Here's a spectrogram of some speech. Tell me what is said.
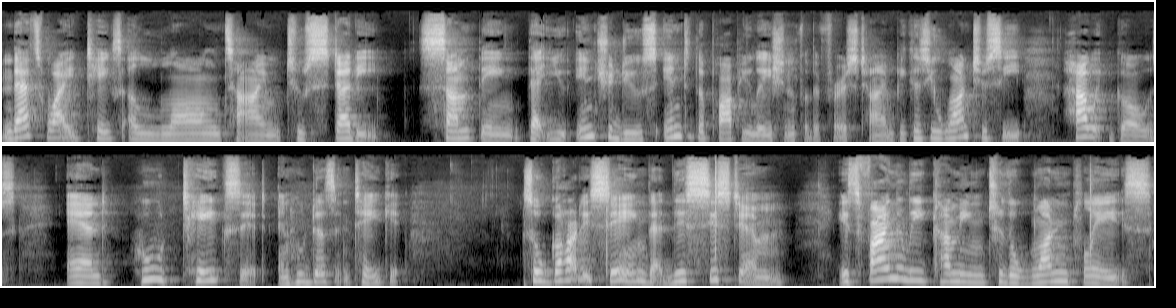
And that's why it takes a long time to study something that you introduce into the population for the first time because you want to see how it goes and who takes it and who doesn't take it. So God is saying that this system is finally coming to the one place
